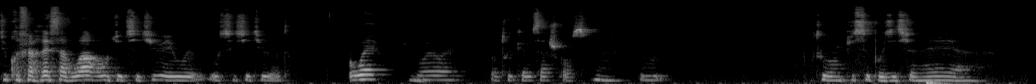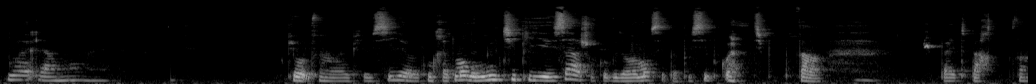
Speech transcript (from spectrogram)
Tu préférerais savoir où tu te situes et où, où se situe l'autre. Ouais, hmm. ouais, ouais, un truc comme ça, je pense. Hmm. Pour que tout le monde puisse se positionner euh, ouais. clairement. Puis, enfin, et puis aussi, euh, concrètement, de multiplier ça. Je trouve qu'au bout d'un moment, c'est pas possible, quoi. Tu peux, enfin, je peux pas être par, enfin,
